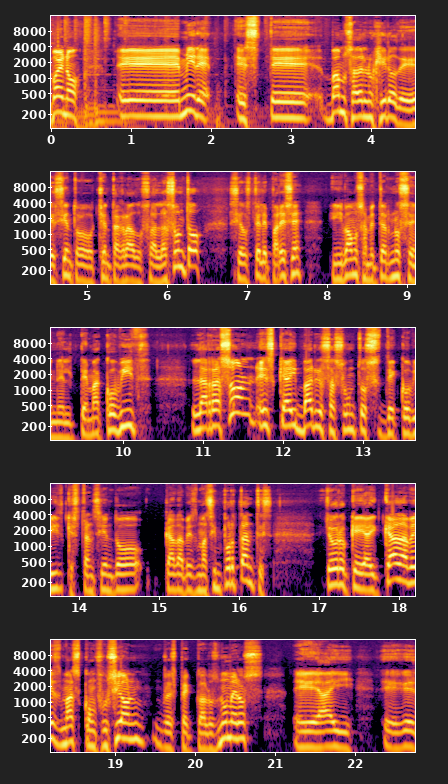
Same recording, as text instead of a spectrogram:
Bueno, eh, mire, este, vamos a darle un giro de 180 grados al asunto, si a usted le parece, y vamos a meternos en el tema COVID. La razón es que hay varios asuntos de COVID que están siendo cada vez más importantes. Yo creo que hay cada vez más confusión respecto a los números, eh, hay eh,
